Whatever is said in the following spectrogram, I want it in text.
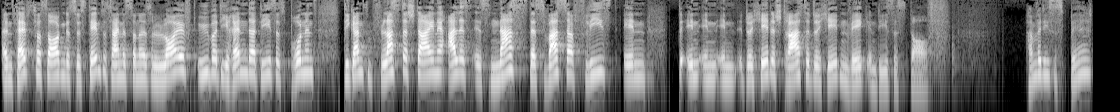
ein selbstversorgendes System zu sein, sondern es läuft über die Ränder dieses Brunnens. Die ganzen Pflastersteine, alles ist nass, das Wasser fließt in, in, in, in, durch jede Straße, durch jeden Weg in dieses Dorf. Haben wir dieses Bild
